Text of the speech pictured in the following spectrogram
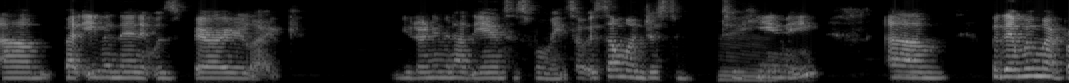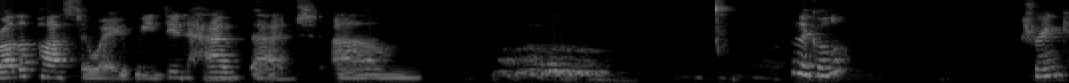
Um, but even then, it was very like, you don't even have the answers for me. So it was someone just to, to mm. hear me. Um, but then when my brother passed away, we did have that. Um, what do they call them? Shrink.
